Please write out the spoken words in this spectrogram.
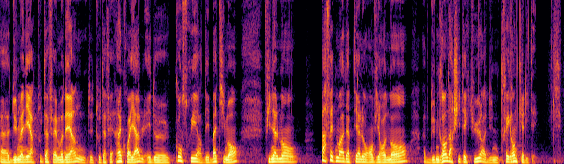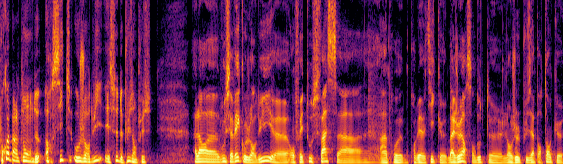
euh, d'une manière tout à fait moderne, tout à fait incroyable, et de construire des bâtiments finalement parfaitement adaptés à leur environnement, d'une grande architecture et d'une très grande qualité. Pourquoi parle-t-on de hors-site aujourd'hui et ce de plus en plus? Alors, euh, vous savez qu'aujourd'hui, euh, on fait tous face à, à une problématique majeure, sans doute euh, l'enjeu le plus important que,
